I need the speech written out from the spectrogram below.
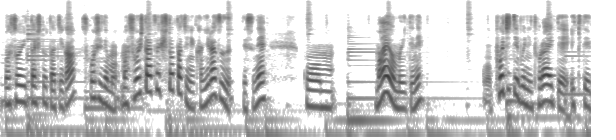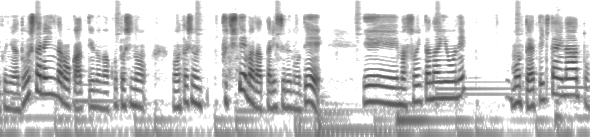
まあ、そういった人たちが少しでも、まあ、そういった人たちに限らずですね、こう、前を向いてね、ポジティブに捉えて生きていくにはどうしたらいいんだろうかっていうのが今年の、ま、私のプチテーマだったりするので、えー、まあ、そういった内容をね、もっとやっていきたいなと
